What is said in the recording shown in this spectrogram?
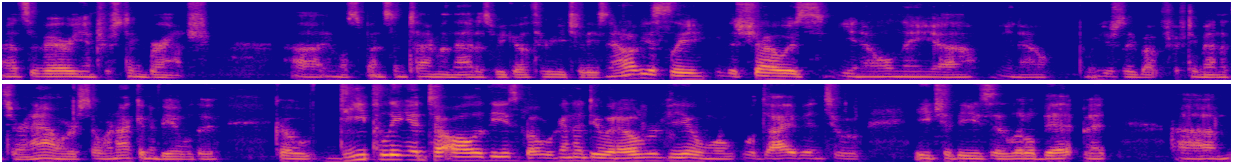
That's a very interesting branch. Uh, and we'll spend some time on that as we go through each of these. Now, obviously, the show is, you know, only, uh, you know, usually about 50 minutes or an hour, so we're not going to be able to go deeply into all of these, but we're going to do an overview and we'll, we'll dive into each of these a little bit. But um,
